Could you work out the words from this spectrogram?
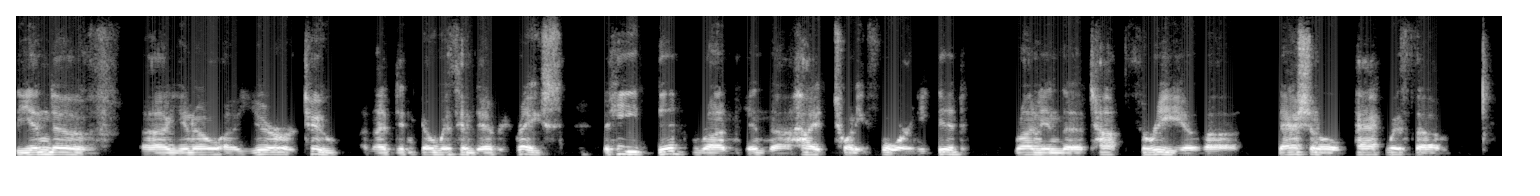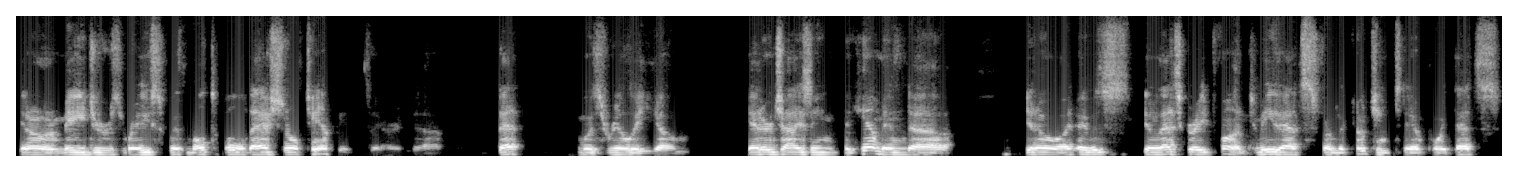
the end of, uh, you know, a year or two, and I didn't go with him to every race, but he did run in the high 24 and he did run in the top three of a national pack with, um, you know, a majors race with multiple national champions there. And, uh, that was really um, energizing to him. And, uh, you know, it was, you know, that's great fun. To me, that's from the coaching standpoint, that's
